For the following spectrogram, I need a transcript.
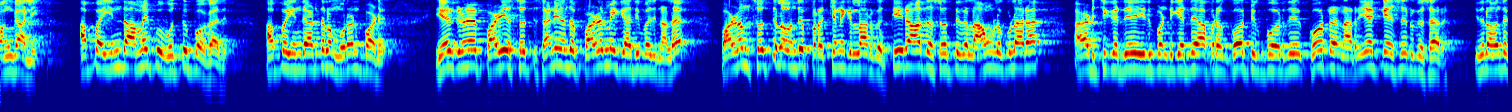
பங்காளி. அப்போ இந்த அமைப்பு ஒத்துப்போகாது அப்போ இந்த இடத்துல முரண்பாடு. ஏற்கனவே பழைய சொத்து சனி வந்து பழமைக்கு அதிபதினால பழம் சொத்தில் வந்து பிரச்சனைகள்லாம் இருக்கும். தீராத சொத்துக்கள் அவங்களுக்குள்ளார அடிச்சுக்கிறது இது பண்ணிக்கிறது அப்புறம் கோர்ட்டுக்கு போகிறது கோர்ட்டில் நிறைய கேஸ் இருக்குது சார். இதில் வந்து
